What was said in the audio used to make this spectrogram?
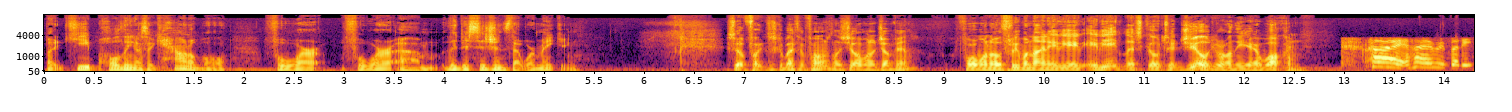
but keep holding us accountable for for um, the decisions that we're making. So if I just go back to the phones, unless y'all want to jump in. 410-319-8888. Let's go to Jill. You're on the air. Welcome. Hi, hi everybody.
